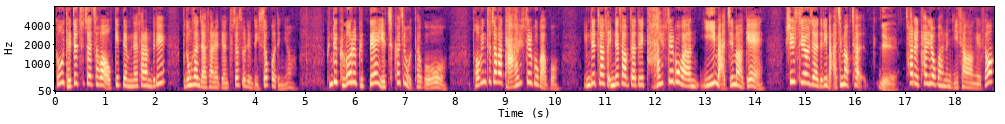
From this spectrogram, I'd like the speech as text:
또 대체 투자처가 없기 때문에 사람들이 부동산 자산에 대한 투자 쏠림도 있었거든요. 근데 그거를 그때 예측하지 못하고 법인 투자가 다 휩쓸고 가고 임대차 임대사업자들이 다 휩쓸고 간 이 마지막에 실수요자들이 마지막 차 예. 차를 타려고 하는 이 상황에서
